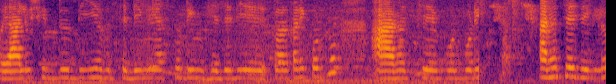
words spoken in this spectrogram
ওই আলু সিদ্ধ দিয়ে হচ্ছে ডিম নিয়ে আসব, ডিম ভেজে দিয়ে তরকারি করব, আর হচ্ছে বটবড়ি। আর হচ্ছে যেগুলো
